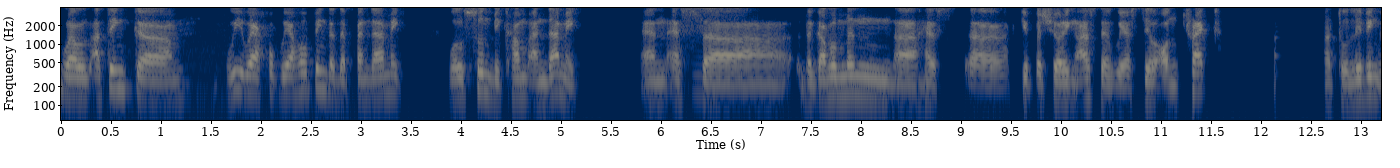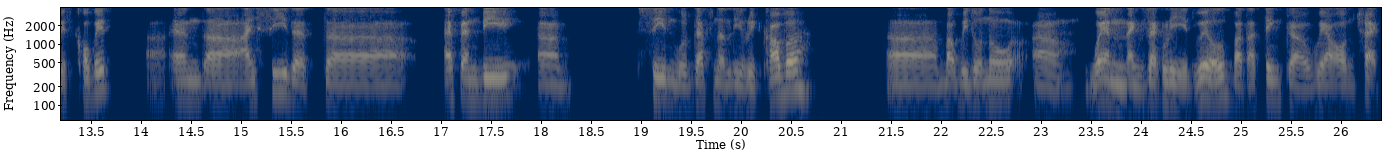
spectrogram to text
well, I think uh, we, were, we are hoping that the pandemic will soon become endemic. And as mm. uh, the government uh, has uh, keep assuring us that we are still on track uh, to living with COVID, Uh, and uh, I see that uh, F&B uh, scene will definitely recover, uh, but we don't know when exactly it will. But I think we are on track,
